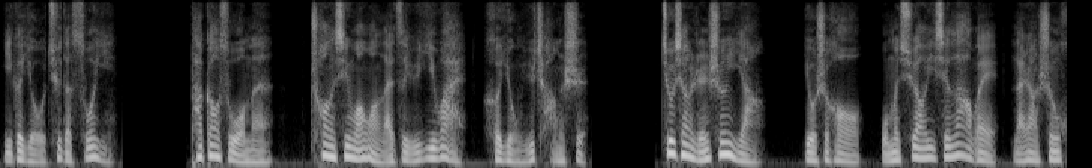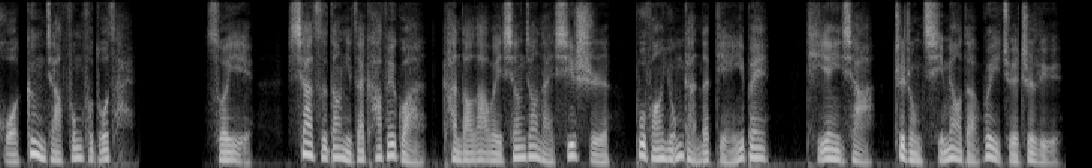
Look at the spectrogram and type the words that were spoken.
一个有趣的缩影。它告诉我们，创新往往来自于意外和勇于尝试，就像人生一样。有时候我们需要一些辣味来让生活更加丰富多彩，所以下次当你在咖啡馆看到辣味香蕉奶昔时，不妨勇敢的点一杯，体验一下这种奇妙的味觉之旅。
